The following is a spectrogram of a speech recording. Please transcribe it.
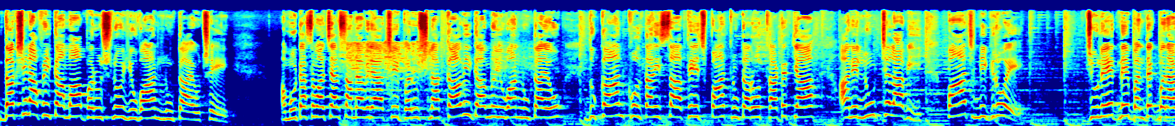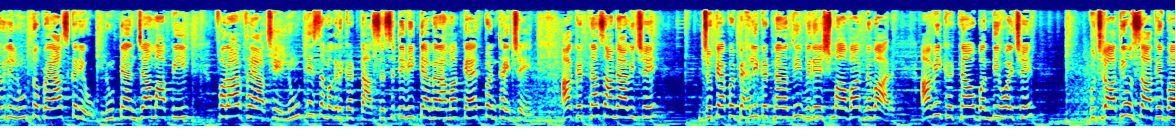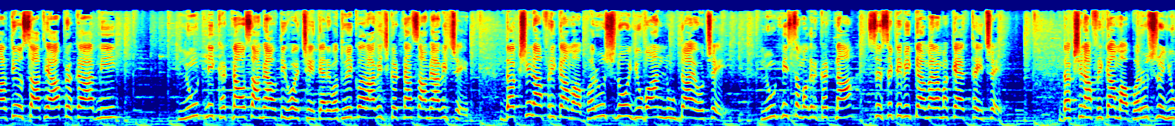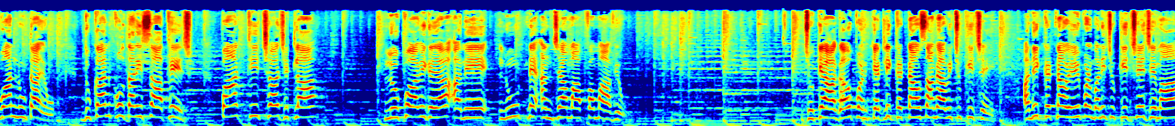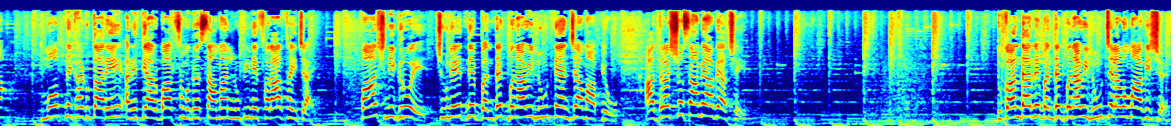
દક્ષિણ આફ્રિકામાં ભરૂચનો યુવાન લૂંટાયો છે. આ મોટા સમાચાર સામે આવી રહ્યા છે. ભરૂચના કાવી ગામનો યુવાન લૂંટાયો. દુકાન ખોલતાની સાથે જ પાંચ લૂંટારો ત્રાટક્યા અને લૂંટ ચલાવી પાંચ નિગ્રોએ જુનેદને બંધક બનાવીને લૂંટનો પ્રયાસ કર્યો. લૂંટને અંજામ આપી ફરાર થયા છે. લૂંટની સમગ્ર ઘટના સીસીટીવી કેમેરામાં કેદ પણ થઈ છે. આ ઘટના સામે આવી છે. જો કે આ કોઈ પહેલી ઘટના નથી. વિદેશમાં અવારનવાર આવી ઘટનાઓ બનતી હોય છે. ગુજરાતીઓ સાથે, ભારતીયો સાથે આ પ્રકારની લૂંટની ઘટનાઓ સામે આવતી હોય છે. ત્યારે વધુ એકવાર આવી જ ઘટના સામે આવી છે. દક્ષિણ આફ્રિકામાં ભરૂચનો યુવાન લૂંટાયો છે. લૂંટની સમગ્ર ઘટના સીસીટીવી કેમેરામાં કેદ થઈ છે. દક્ષિણ આફ્રિકામાં ભરૂચનો યુવાન લૂંટાયો. દુકાન ખોલતાની સાથે જ પાંચથી છ જેટલા લોકો આવી ગયા અને લૂંટને અંજામ આપવામાં આવ્યો. જો કે આ અગાઉ પણ કેટલીક ઘટનાઓ સામે આવી ચૂકી છે. અનેક ઘટનાઓ એવી પણ બની ચૂકી છે જેમાં મોતને ઘાટ ઉતારે અને ત્યારબાદ સમગ્ર સામાન લૂંટીને ફરાર થઈ જાય. પાંચ નિગ્રોએ જુનેદને બંધક બનાવી લૂંટને અંજામ આપ્યો. આ દ્રશ્યો સામે આવ્યા છે. દુકાનદારને બંધક બનાવી લૂંટ ચલાવવામાં આવી છે.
